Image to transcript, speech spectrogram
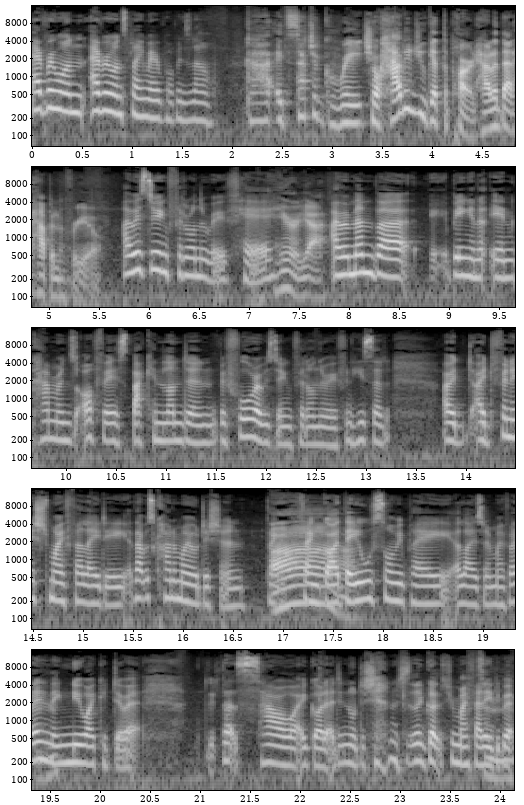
everyone. Everyone's playing Mary Poppins now." God, it's such a great show. How did you get the part? How did that happen for you? I was doing Fiddle on the Roof here. Here, yeah. I remember being in, in Cameron's office back in London before I was doing Fiddle on the Roof, and he said I'd, I'd finished My Fair Lady. That was kind of my audition. Thank, thank Ah. God. They all saw me play Eliza in My Fair Lady, and they knew I could do it. That's how I got it. I didn't audition. I just I got it through My Fair Lady. But.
